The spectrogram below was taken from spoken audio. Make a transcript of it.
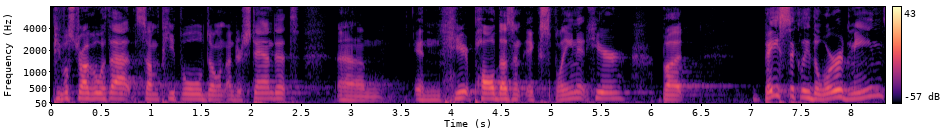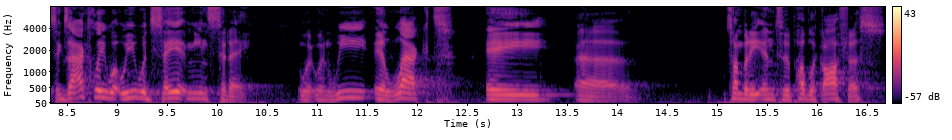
people struggle with that. Some people don't understand it. Um, and here, Paul doesn't explain it here, but basically the word means exactly what we would say it means today. When we elect a, uh, somebody into public office,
